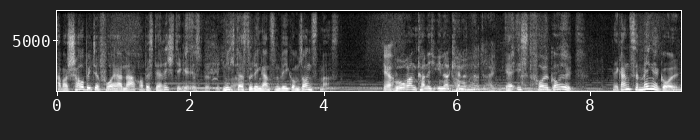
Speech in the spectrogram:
Aber schau bitte vorher nach, ob es der richtige ist. Nicht, dass du den ganzen Weg umsonst machst. Ja. Woran kann ich ihn erkennen? Er ist voll Gold. Eine ganze Menge Gold.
